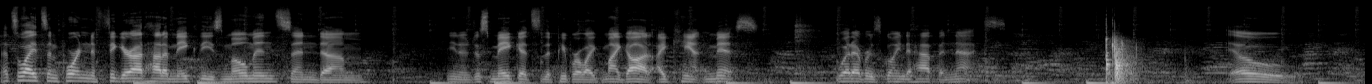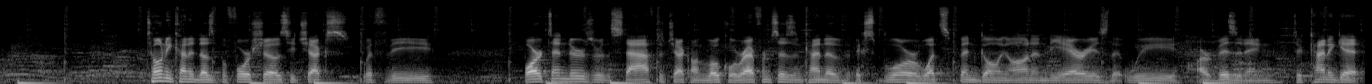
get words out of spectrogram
that's why it's important to figure out how to make these moments and, um, you know, just make it so that people are like, my God, I can't miss whatever's going to happen next. Oh, Tony kind of does before shows. He checks with the bartenders or the staff to check on local references and kind of explore what's been going on in the areas that we are visiting to kind of get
